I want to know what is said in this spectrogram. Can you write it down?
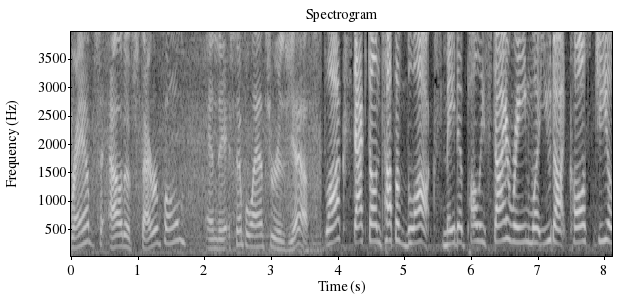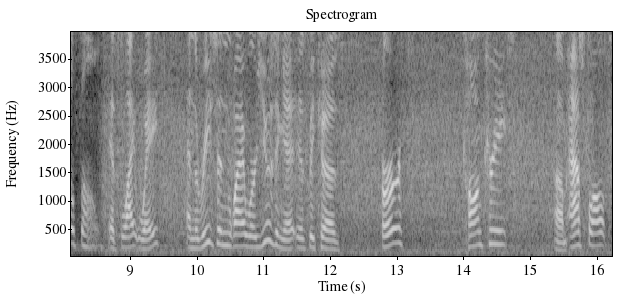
ramps out of styrofoam? And the simple answer is yes. Blocks stacked on top of blocks made of polystyrene, what UDOT calls geofoam. It's lightweight, and the reason why we're using it is because earth, concrete, um, asphalt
